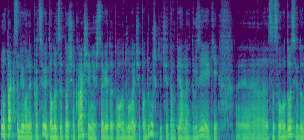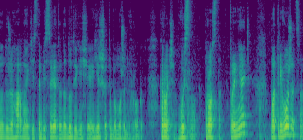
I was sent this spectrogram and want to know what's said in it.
Ну так собі вони працюють, але це точно краще, ніж совєти твого друга чи подружки, чи там п'яних друзей, які е, зі свого досвіду не дуже гарно якісь тобі совєти дадуть, які ще гірше тебе можуть вгробити. Коротше, висновок. Просто прийняти, потривожитися,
